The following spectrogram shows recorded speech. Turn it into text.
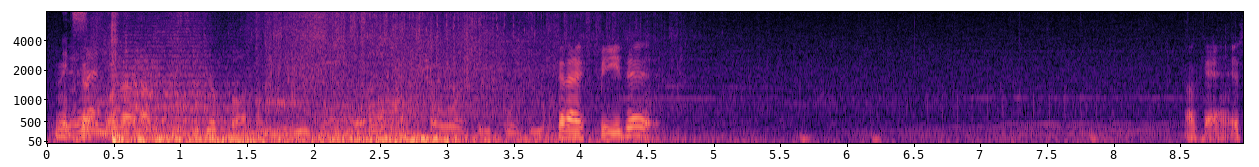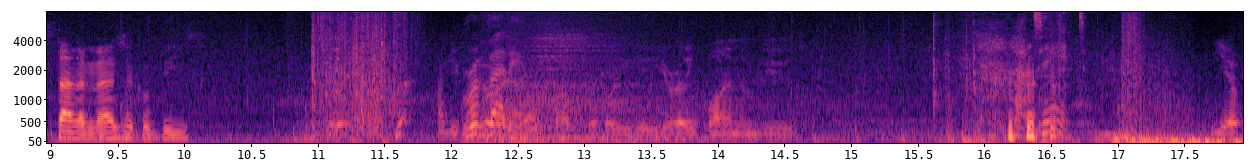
Let me It's cut a- one out. You're pulling them using, bro. Four people deep. Can I feed it? Okay, it's not a magical beast. How do you feel right Revelio. now, Chuck, before you get- You're really pulling them Jews. That's it. You have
